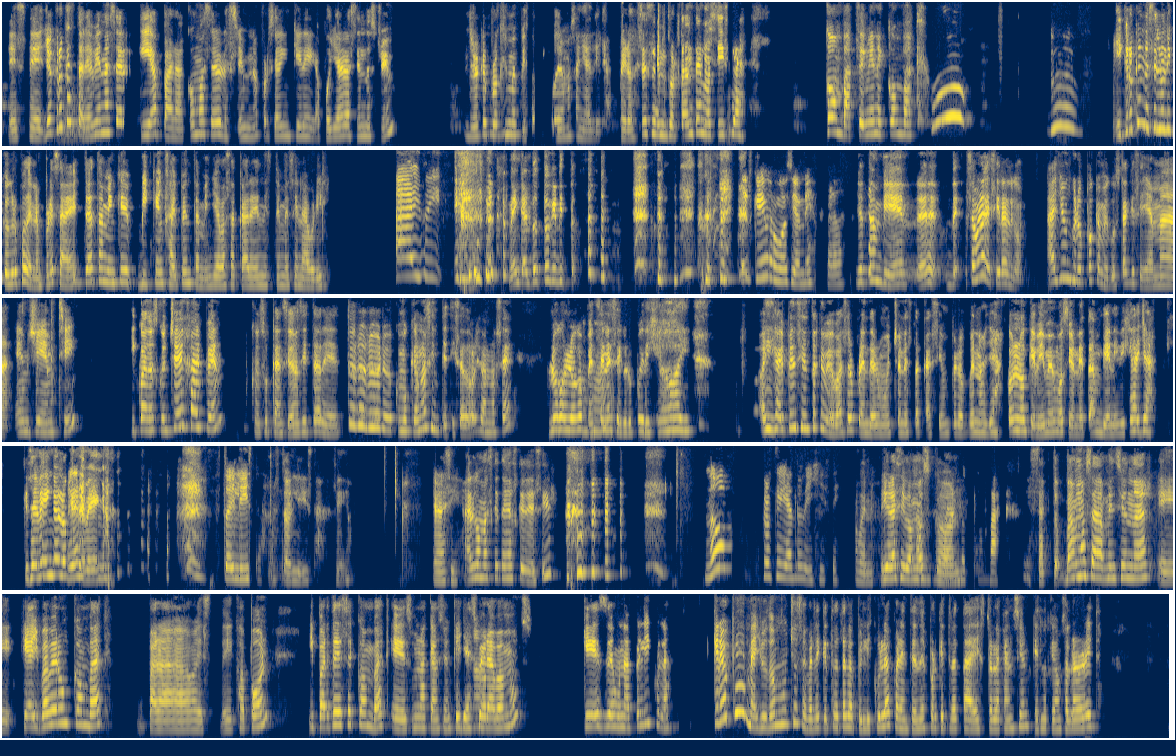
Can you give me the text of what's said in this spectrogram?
Este, yo creo que estaría bien hacer guía para cómo hacer el stream, ¿no? Por si alguien quiere apoyar haciendo stream. Yo creo que el próximo episodio podremos añadirlo. Pero esa es la importante noticia. Comeback, se viene comeback. Uh, Y creo que no es el único grupo de la empresa, ¿eh? Ya también que vi que en Hypen también ya va a sacar en este mes en abril. Ay, sí. Me encantó tu grito. Es que me emocioné, ¿verdad? Yo también. Eh, de- sobra decir algo. Hay un grupo que me gusta que se llama MGMT. Y cuando escuché Hypen con su cancioncita de turururu, como que unos sintetizadores o no sé, luego, luego pensé en ese grupo y dije, ay, ay, Hypen siento que me va a sorprender mucho en esta ocasión, pero bueno, ya, con lo que vi me emocioné también y dije, ay, ya, que se venga lo que se venga. Estoy lista. Estoy lista, sí. Y ahora sí, ¿algo más que tengas que decir? No, creo que ya lo dijiste. Bueno, y ahora sí vamos con. Exacto, vamos a mencionar eh, que ahí va a haber un comeback para este, Japón y parte de ese comeback es una canción que ya Ah, esperábamos, que es de una película. Creo que me ayudó mucho saber de qué trata la película para entender por qué trata esto la canción, que es lo que vamos a hablar ahorita.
